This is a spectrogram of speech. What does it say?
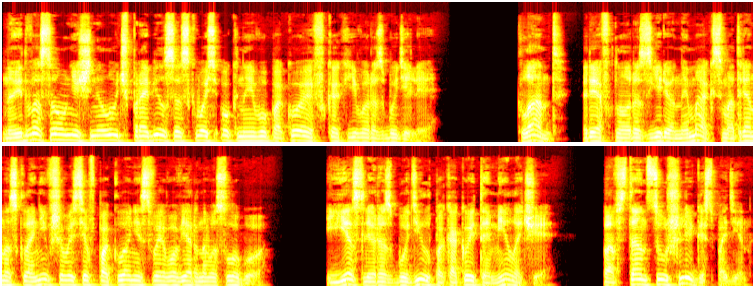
Но едва солнечный луч пробился сквозь окна его покоев, как его разбудили. «Клант!» — рявкнул разъяренный маг, смотря на склонившегося в поклоне своего верного слугу. «Если разбудил по какой-то мелочи...» «Повстанцы ушли, господин».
